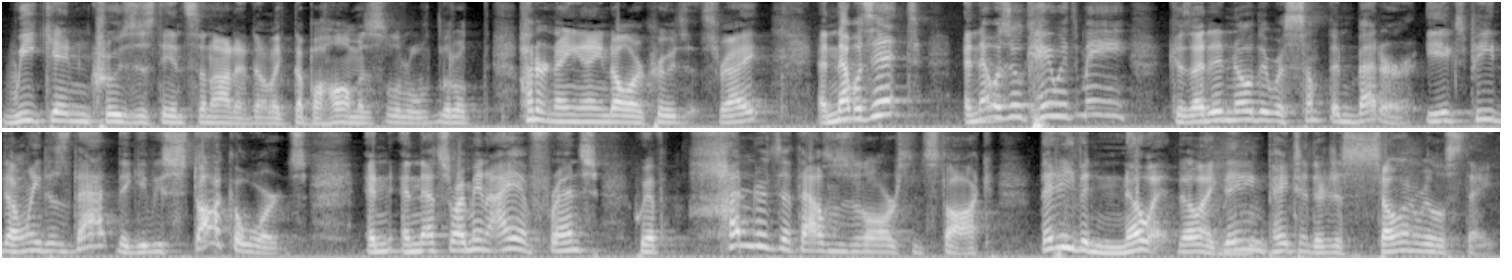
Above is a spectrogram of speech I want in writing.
weekend cruises to Ensenada, They're like the Bahamas, little little $199 cruises, right? And that was it. And that was okay with me because I didn't know there was something better. EXP not only does that, they give you stock awards. And, and that's what I mean. I have friends who have hundreds of thousands of dollars in stock. They didn't even know it. They're like, they didn't pay attention. They're just selling real estate.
